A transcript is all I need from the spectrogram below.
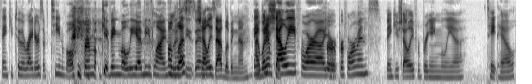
thank you to the writers of Teen Wolf for giving Malia these lines Unless this season. Shelley's ad libbing them. Thank I wouldn't you, Shelley, for, uh, your performance. Thank you, Shelley, for bringing Malia Tate Hale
